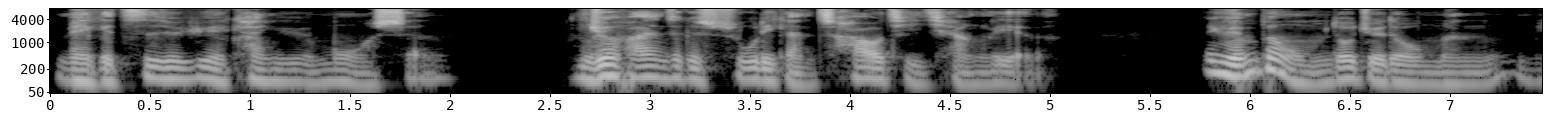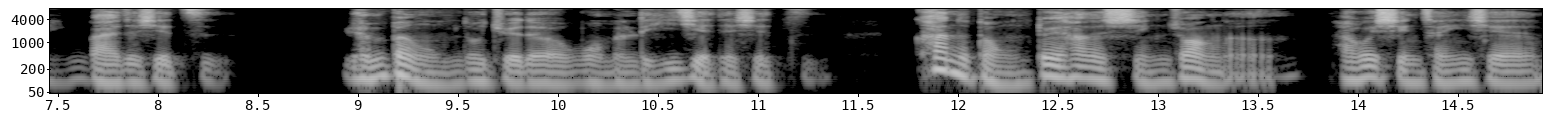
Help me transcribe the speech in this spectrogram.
每个字就越看越陌生。你就会发现这个疏离感超级强烈的。原本我们都觉得我们明白这些字，原本我们都觉得我们理解这些字，看得懂，对它的形状呢，还会形成一些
